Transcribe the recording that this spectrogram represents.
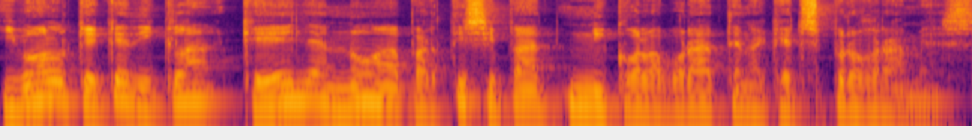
i vol que quedi clar que ella no ha participat ni col·laborat en aquests programes.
